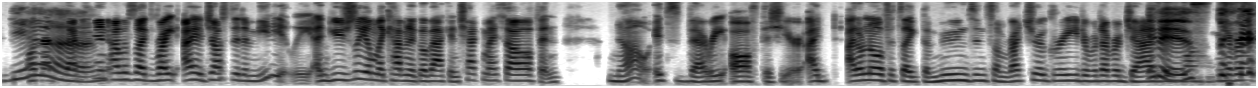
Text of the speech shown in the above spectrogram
yeah. section, I was like, right, I adjusted immediately. And usually I'm like having to go back and check myself. And no, it's very off this year. I I don't know if it's like the moon's in some retrograde or whatever jazz. It is is. on. Whatever. Is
